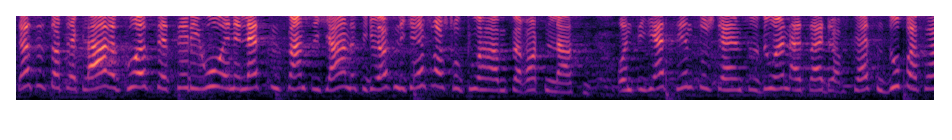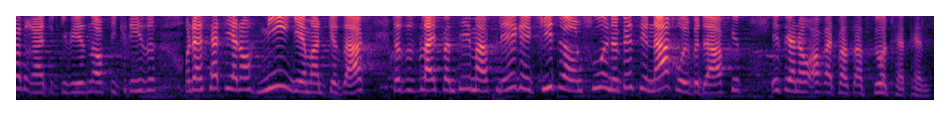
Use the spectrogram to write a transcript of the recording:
Das ist doch der klare Kurs der CDU in den letzten 20 Jahren, dass Sie die öffentliche Infrastruktur haben verrotten lassen und sich jetzt hinzustellen zu tun, als sei Hessen super vorbereitet gewesen auf die Krise und als hätte ja noch nie jemand gesagt, dass es vielleicht beim Thema Pflege, Kita und Schulen ein bisschen Nachholbedarf gibt, ist ja noch auch etwas absurd, Herr Pentz.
